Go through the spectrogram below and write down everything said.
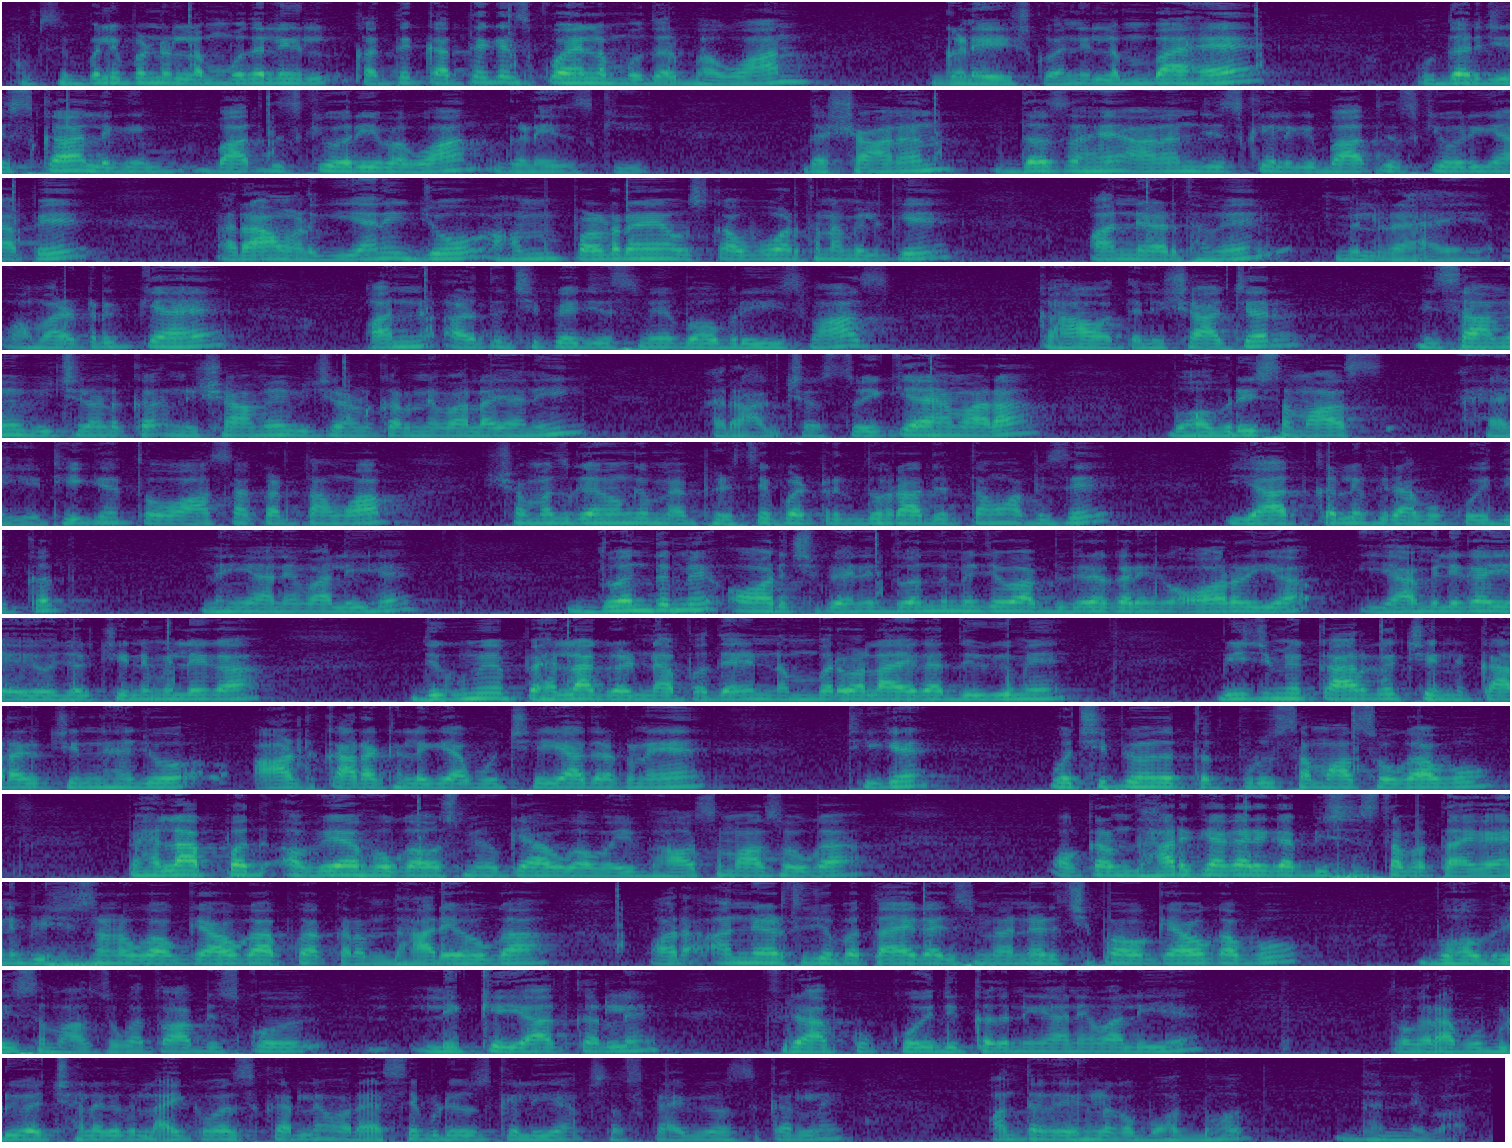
सिंपली पढ़ना लंबोदर कहते कहते किसको है लंबोदर? भगवान गणेश को। यानी लंबा है उधर जिसका, लेकिन बात किसकी हो रही है भगवान? गणेश की। दशानंद दस है आनंद जिसके, लेकिन बात किसकी हो रही है यहाँ पे? रावण की। यानी जो हम पढ़ रहे हैं, उसका वो अर्थ ना मिलके अन्य अर्थ हमें मिल रहा है। हमारा ट्रिक क्या है? अन्य अर्थ छिपे जिसमें बहुब्रीही समास कहा होता है, निशाचर निशा में विचरण कर निशा में विचरण करने वाला यानी राक्षस। तो ये क्या है हमारा? बहुबरी समास है ये, ठीक है? तो आशा करता हूँ आप समझ गए होंगे। मैं फिर से एक बार ट्रिक दोहरा देता हूँ। आप इसे याद कर लें, फिर आपको कोई दिक्कत नहीं आने वाली है। द्वंद्व में और छिपे, यानी द्वंद्व में जब आप विग्रह करेंगे, और या या मिलेगा या योजक चिन्ह मिलेगा। द्विग में पहला गणना पद यानी नंबर वाला आएगा द्विग में। बीच में कारक चिन्ह कारक चिन्ह है जो आठ कारक है लगे आपको छह याद रखने हैं, ठीक है? वो छिपे होंगे तत्पुरुष समास होगा वो। पहला पद अवय होगा, उसमें क्या होगा? वही भाव समास होगा। और कर्मधार क्या करेगा? विशेषता बताएगा, यानी विशेषण होगा क्या होगा? आपका कर्मधार्य होगा। और अन्य अर्थ जो बताएगा, जिसमें अन्य छिपा होगा क्या होगा? वो बहुबरी समास होगा। तो आप इसको लिख के याद कर लें, फिर आपको कोई दिक्कत नहीं आने वाली है। तो अगर आपको वीडियो अच्छा लगे तो लाइक अवश्य कर लें। और ऐसे वीडियोज़ के लिए आप सब्सक्राइब अवश्य कर लें। अंत तक देखने का बहुत बहुत धन्यवाद।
